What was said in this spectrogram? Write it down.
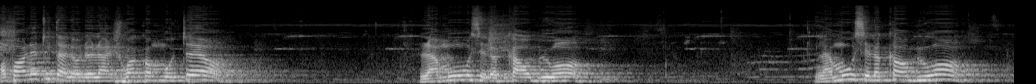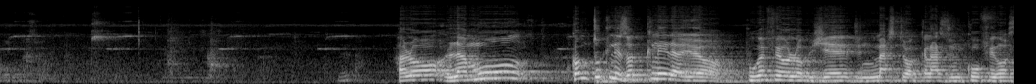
On parlait tout à l'heure de la joie comme moteur. L'amour, c'est le carburant. L'amour, c'est le carburant. Alors, l'amour, comme toutes les autres clés d'ailleurs, pourrait faire l'objet d'une masterclass, d'une conférence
